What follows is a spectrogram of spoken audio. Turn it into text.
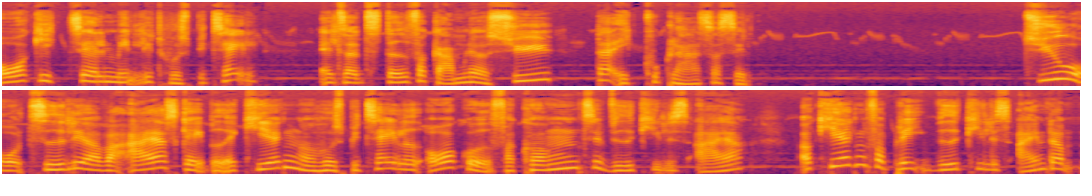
overgik til almindeligt hospital, altså et sted for gamle og syge, der ikke kunne klare sig selv. 20 år tidligere var ejerskabet af kirken og hospitalet overgået fra kongen til Hvidkildes ejer, og kirken forblev Hvidkildes ejendom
